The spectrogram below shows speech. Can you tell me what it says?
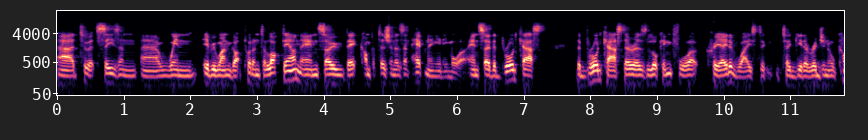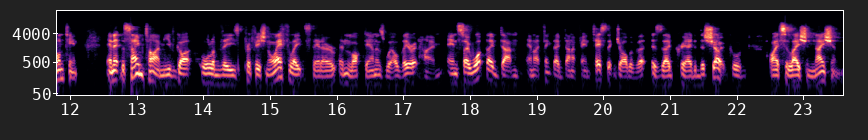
uh, to its season uh, when everyone got put into lockdown, and so that competition isn't happening anymore. And so the broadcast the broadcaster is looking for creative ways to, to get original content. And at the same time, you've got all of these professional athletes that are in lockdown as well. They're at home. And so, what they've done, and I think they've done a fantastic job of it, is they've created this show called Isolation Nation.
